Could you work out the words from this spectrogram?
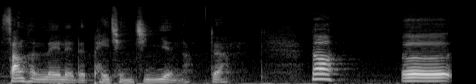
伤痕累累的赔钱经验啊，对啊，那呃，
